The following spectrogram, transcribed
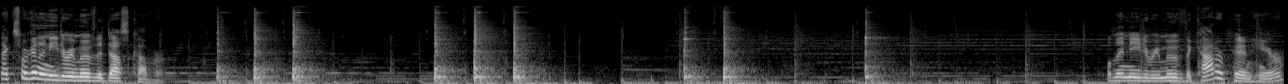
Next, we're going to need to remove the dust cover. Need to remove the cotter pin here.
